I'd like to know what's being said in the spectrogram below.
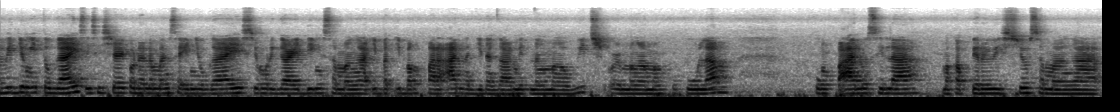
video ito guys, isi-share ko na naman sa inyo guys yung regarding sa mga iba't ibang paraan na ginagamit ng mga witch or mga mangkukulam kung paano sila makapirwisyo sa mga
